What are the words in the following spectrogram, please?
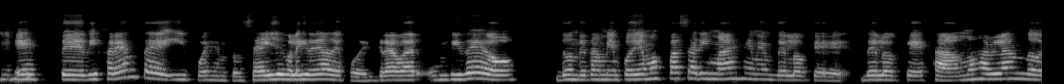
este, diferente y pues entonces ahí llegó la idea de poder grabar un video donde también podíamos pasar imágenes de lo que, de lo que estábamos hablando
